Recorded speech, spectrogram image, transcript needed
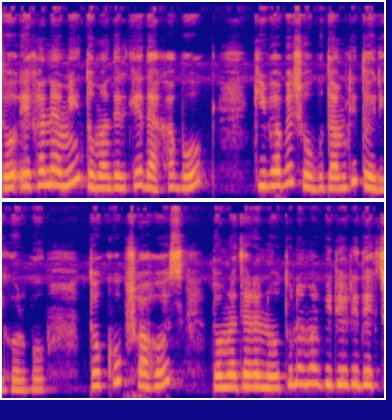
তো এখানে আমি তোমাদেরকে দেখাবো কীভাবে বোতামটি তৈরি করব। তো খুব সহজ। তোমরা যারা নতুন আমার ভিডিওটি দেখছ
